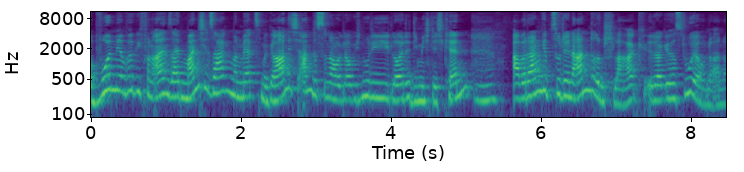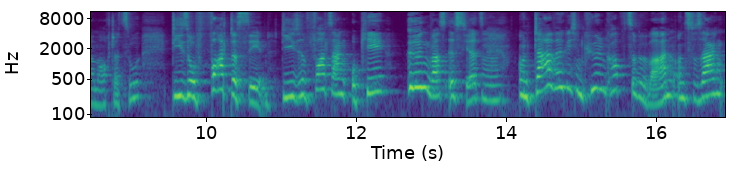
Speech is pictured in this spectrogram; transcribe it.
Obwohl mir wirklich von allen Seiten, manche sagen, man merkt es mir gar nicht an, das sind aber, glaube ich, nur die Leute, die mich nicht kennen. Aber dann gibt's so den anderen Schlag, da gehörst du ja unter anderem auch dazu, die sofort das sehen, die sofort sagen, okay, irgendwas ist jetzt. Und da wirklich einen kühlen Kopf zu bewahren und zu sagen,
